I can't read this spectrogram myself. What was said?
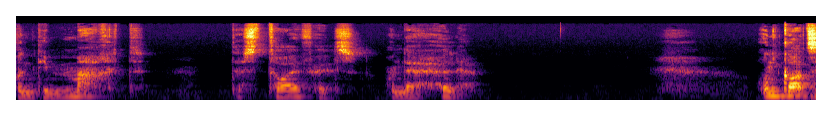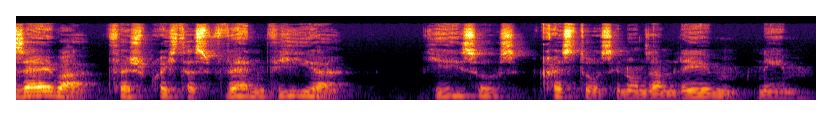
und die Macht des Teufels und der Hölle. Und Gott selber verspricht, dass wenn wir Jesus Christus in unserem Leben nehmen,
